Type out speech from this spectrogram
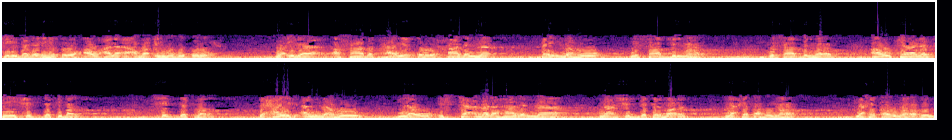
في بدنه قروح أو على أعضاء الوضوء قروح. وإذا أصابت هذه القروح هذا الماء فإنه يصاب بالمرض يصاب بالمرض. أو كان في شدة برد. شدة برد بحيث أنه لو استعمل هذا الماء مع شدة البرد لحقه مرض لحقه مرض.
